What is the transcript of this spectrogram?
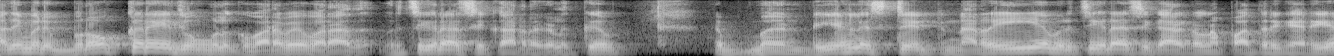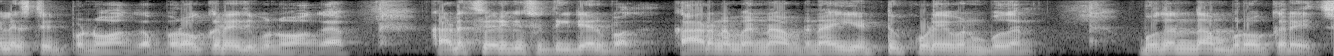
அதே மாதிரி புரோக்கரேஜ் உங்களுக்கு வரவே வராது. விருச்சிகராசிக்காரர்களுக்கு ரியல் எஸ்டேட் நிறைய விருச்சிகராசிக்காரர்கள் நான் பார்த்துருக்கேன். ரியல் எஸ்டேட் பண்ணுவாங்க புரோக்கரேஜ் பண்ணுவாங்க. கடைசி வரைக்கும் சுற்றிக்கிட்டே இருப்பாங்க. காரணம் என்ன அப்படின்னா எட்டுக்குடையவன் புதன். புதன் தான் புரோக்கரேஜ்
